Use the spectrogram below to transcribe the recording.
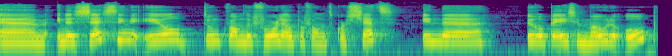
Um, in de 16e eeuw, toen kwam de voorloper van het corset in de Europese mode op.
